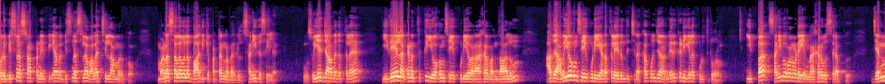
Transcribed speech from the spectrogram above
ஒரு பிஸ்னஸ் ஸ்டார்ட் பண்ணியிருப்பீங்க அந்த பிஸ்னஸில் வளர்ச்சி இல்லாமல் இருக்கும். மனசளவில் பாதிக்கப்பட்ட நபர்கள் சனி தசையில். உங்கள் சுய ஜாதகத்தில் இதே லக்னத்துக்கு யோகம் செய்யக்கூடியவராக வந்தாலும் அது அவயோகம் செய்யக்கூடிய இடத்துல இருந்துச்சுனாக்கா கொஞ்சம் நெருக்கடிகளை கொடுத்துட்டு வரும். இப்போ சனி பகவானுடைய நகர்வு சிறப்பு. ஜென்ம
